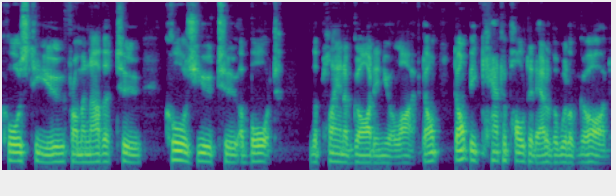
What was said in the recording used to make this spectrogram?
caused to you from another to cause you to abort the plan of God in your life. Don't don't be catapulted out of the will of God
